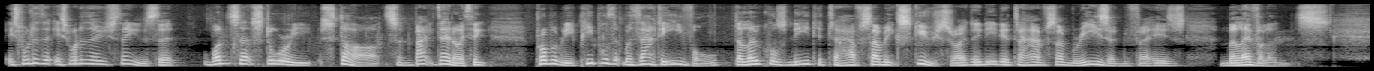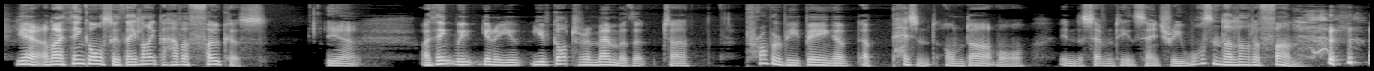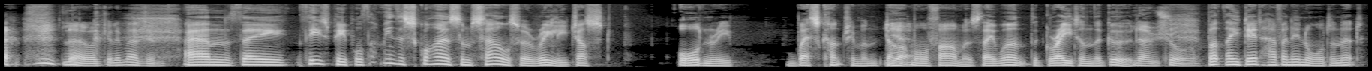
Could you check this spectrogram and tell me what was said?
it's one of the it's one of those things that once that story starts, and back then I think probably people that were that evil, the locals needed to have some excuse, right? They needed to have some reason for his malevolence. yeah, and I think also they like to have a focus. Yeah, I think we, you know, you you've got to remember that uh, probably being a, a peasant on Dartmoor in the 17th century wasn't a lot of fun. no, I can imagine. and they, these people, I mean, the squires themselves were really just ordinary West countrymen, Yeah. Dartmoor farmers. They weren't the great and the good, No, sure. but they did have an inordinate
